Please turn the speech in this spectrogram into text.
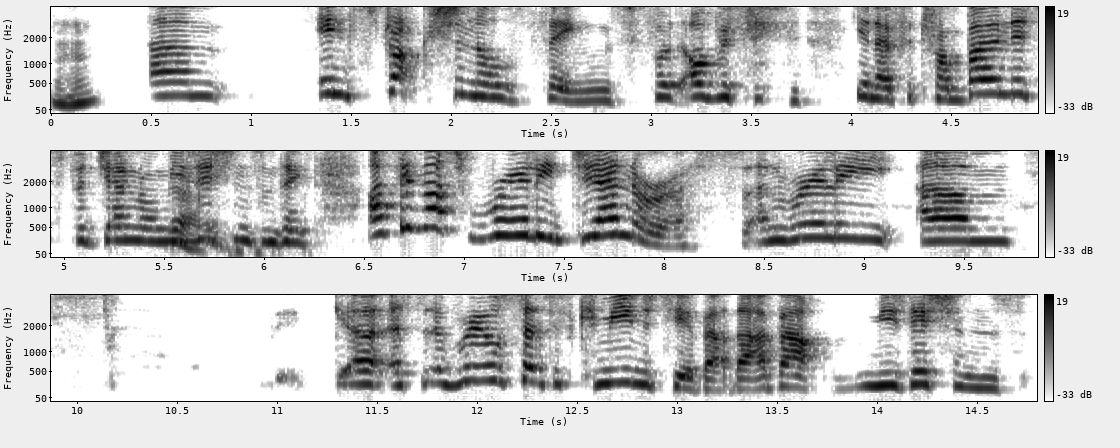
Mm-hmm. Um, instructional things for obviously you know for trombonists for general musicians yeah. and things i think that's really generous and really um a, a, real sense of community about that about musicians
